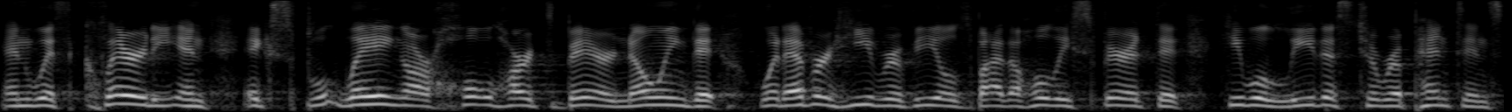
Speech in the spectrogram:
and with clarity and expl- laying our whole hearts bare, knowing that whatever He reveals by the Holy Spirit, that He will lead us to repentance,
